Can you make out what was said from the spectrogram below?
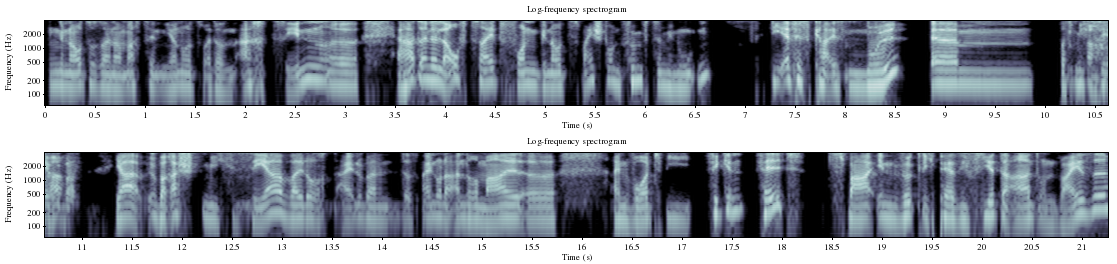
genau zu sein am 18. Januar 2018. Äh, er hat eine Laufzeit von genau zwei Stunden 15 Minuten. Die FSK ist null, ähm, was mich sehr Aha. über ja, überrascht mich sehr, weil doch ein, über das ein oder andere Mal äh, ein Wort wie ficken fällt. Zwar in wirklich persiflierter Art und Weise,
